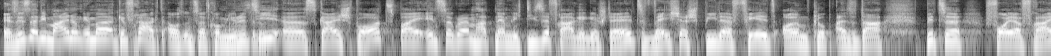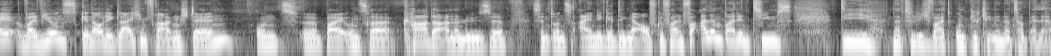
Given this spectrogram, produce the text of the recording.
Es ist ja die Meinung immer gefragt aus unserer Community. Äh, Sky Sports bei Instagram hat nämlich diese Frage gestellt. Welcher Spieler fehlt eurem Club? Also da bitte Feuer frei, weil wir uns genau die gleichen Fragen stellen. Und äh, bei unserer Kaderanalyse sind uns einige Dinge aufgefallen. Vor allem bei den Teams, die natürlich weit unten stehen in der Tabelle.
